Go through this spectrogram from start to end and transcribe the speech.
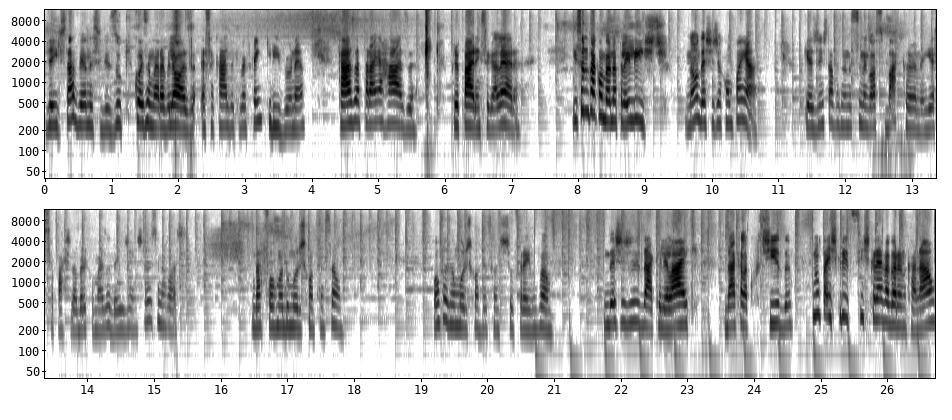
Gente, tá vendo esse visu? Que coisa maravilhosa. Essa casa aqui vai ficar incrível, né? Casa Praia Rasa. Preparem-se, galera. E se não tá acompanhando a playlist, não deixe de acompanhar. Porque a gente tá fazendo esse negócio bacana. E essa é a parte da obra que eu mais odeio, gente. Olha esse negócio. Da forma do muro de contenção. Vamos fazer um muro de contenção de steel frame, vamos? Não deixe de dar aquele like, dar aquela curtida. Se não tá inscrito, se inscreve agora no canal.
